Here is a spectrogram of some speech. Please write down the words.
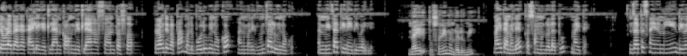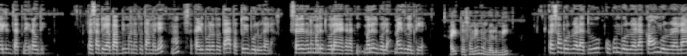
एवढ्या बॅगा कायले घेतल्या आणि काऊन घेतल्या? असं आणि तसं. राहू दे बापा मला बोलू बी नको आणि मला घेऊन चालू नको. आणि मी जाती नाही दिवाळीले. नाही तसं नाही म्हणून राहिलो मी. माहीत आहे मला? कसा म्हणून राहिला तू? माहीत आहे. जातच नाही ना मी दिवाळीत जात नाही. राहू दे. तसा तुझ्या बाप बी म्हणत होता मला हं? सकाळी बोलत होता आता तूही बोलू राहिला. सगळेजण मलाच बोला या घरात मलाच बोला माहीत गलती आहे. आई तसं नाही म्हणून राहिलो मी. कसा बोलू राहिला तू? कुकून बोलू राहिला? काऊन बोलू राहिला?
